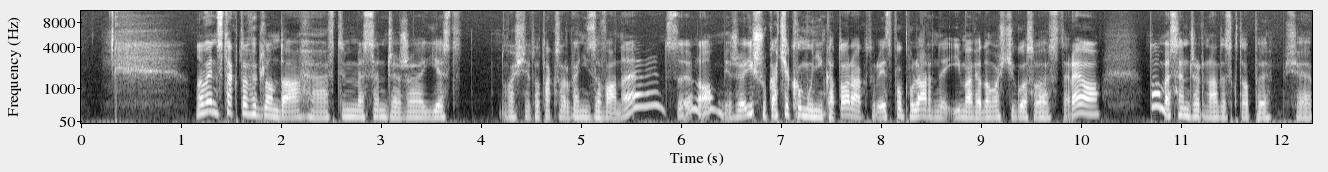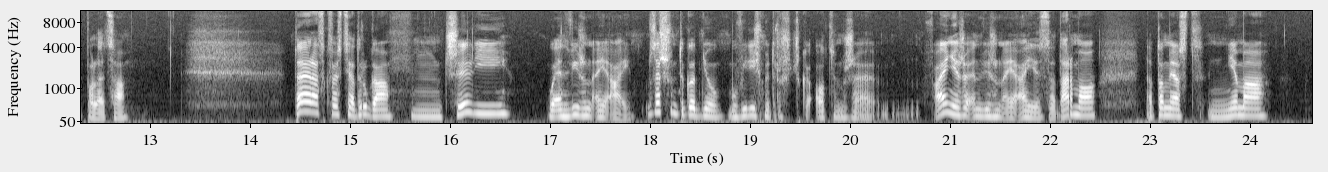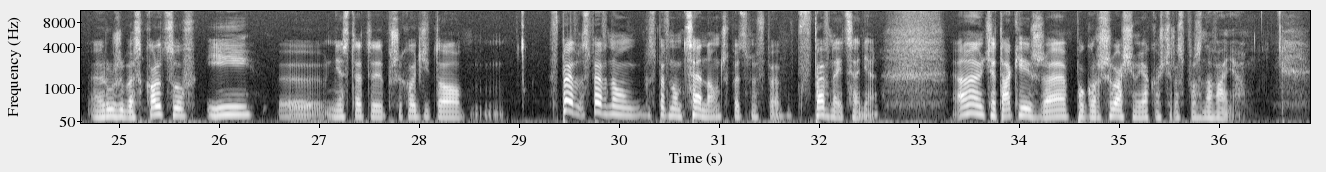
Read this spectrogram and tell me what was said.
No więc tak to wygląda e, w tym Messengerze. Jest właśnie to tak zorganizowane, więc no, jeżeli szukacie komunikatora, który jest popularny i ma wiadomości głosowe stereo, to Messenger na desktopy się poleca. Teraz kwestia druga, mm, czyli Envision AI. W zeszłym tygodniu mówiliśmy troszeczkę o tym, że fajnie, że Envision AI jest za darmo, natomiast nie ma róży bez kolców i yy, niestety przychodzi to w z, pewną, z pewną ceną, czy powiedzmy w, pe w pewnej cenie a mianowicie takiej, że pogorszyła się jakość rozpoznawania.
